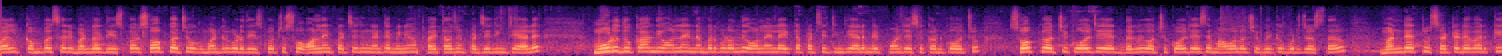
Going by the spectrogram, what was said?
బల్క్ కంపల్సరీ బండల్ తీసుకోవాలి. షాప్కి వచ్చి ఒక బండల్ కూడా తీసుకోవచ్చు. సో ఆన్లైన్ పర్చేసింగ్ అంటే మినిమం ఫైవ్ థౌసండ్ పర్చేసింగ్ చేయాలి. మూడు దుకాణది ఆన్లైన్ నెంబర్ కూడా ఉంది. ఆన్లైన్లో ఇట్లా పర్చేసింగ్ చేయాలి మీరు ఫోన్ చేసి కనుక్కోవచ్చు. సోప్కి వచ్చి కాల్ చే దగ్గరకు వచ్చి కాల్ చేస్తే మా వాళ్ళు వచ్చి పికప్ కూడా చేస్తారు. మండే టు సాటర్డే వరకు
